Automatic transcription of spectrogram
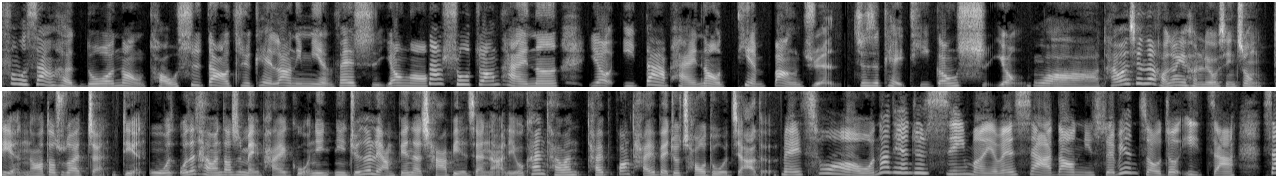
附上。很多那种头饰道具可以让你免费使用哦。那梳妆台呢，也有一大排那种电棒卷，就是可以提供使用。哇，台湾现在好像也很流行这种店，然后到处都在展店。我我在台湾倒是没拍过，你你觉得两边的差别在哪里？我看台湾台光台北就超多家的。没错，我那天去西门也被吓到，你随便走就一家。像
